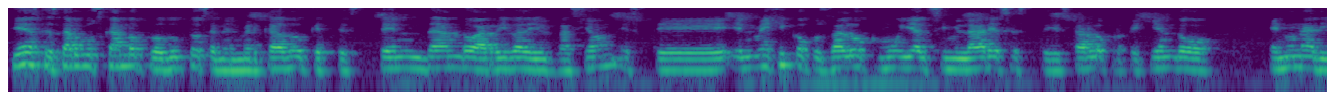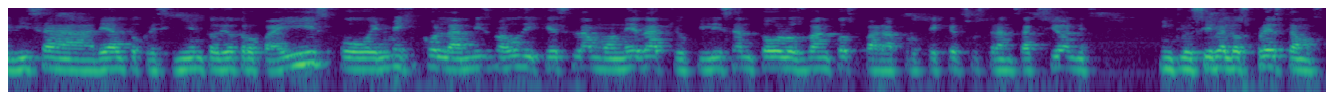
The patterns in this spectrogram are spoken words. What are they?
Tienes que estar buscando productos en el mercado que te estén dando arriba de inflación. Este, en México, pues algo muy al similar es este, estarlo protegiendo en una divisa de alto crecimiento de otro país o en México la misma UDI, que es la moneda que utilizan todos los bancos para proteger sus transacciones, inclusive los préstamos.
